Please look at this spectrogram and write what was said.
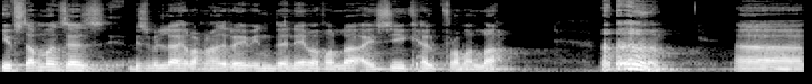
if someone says Bismillah ar-Rahman rahim in the name of Allah, I seek help from Allah. uh,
